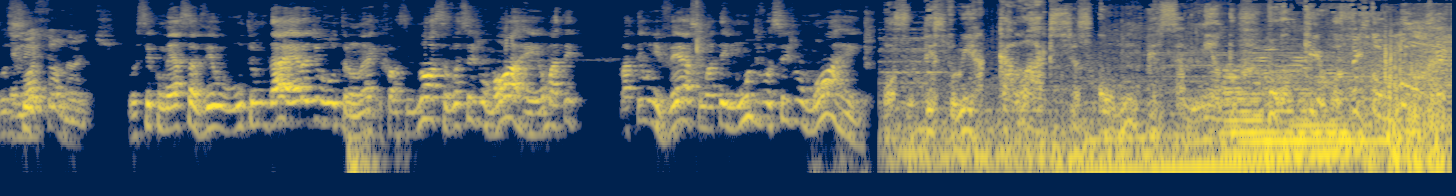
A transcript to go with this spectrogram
você, Emocionante. você começa a ver o Ultron da era de Ultron, né? Que fala assim: Nossa, vocês não morrem, eu matei. Matei o universo, matei mundo e vocês não morrem. Posso destruir galáxias com um pensamento. Por que vocês não morrem?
